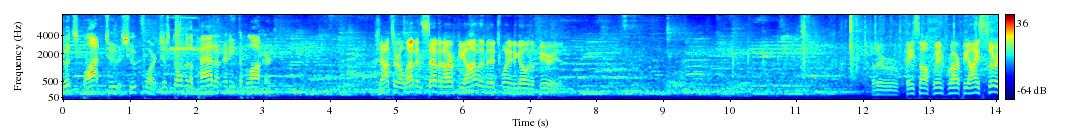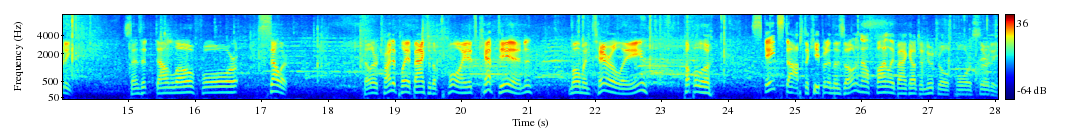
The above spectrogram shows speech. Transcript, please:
Good spot, too, to shoot for. Just over the pad underneath the blocker. Shots are 11 7 RPI with a minute 20 to go in the period. Another face off win for RPI. 30 sends it down low for Sellar. Sellar trying to play it back to the point. It's kept in momentarily. A Couple of skate stops to keep it in the zone, and now finally back out to neutral for 30.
